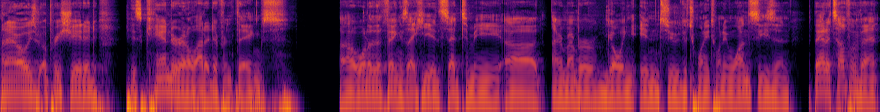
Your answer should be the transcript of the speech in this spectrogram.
And i always appreciated his candor in a lot of different things uh, one of the things that he had said to me uh, i remember going into the 2021 season they had a tough event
